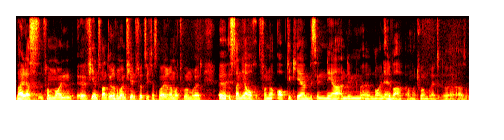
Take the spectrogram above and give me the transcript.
Weil das vom 924 oder vom 944, das neuere Armaturenbrett, äh, ist dann ja auch von der Optik her ein bisschen näher an dem äh, 911er Armaturenbrett. Äh, also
